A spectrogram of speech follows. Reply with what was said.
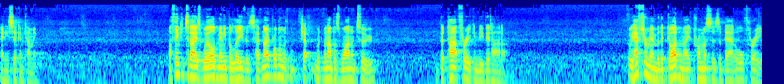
and his second coming. I think in today's world, many believers have no problem with, with numbers one and two, but part three can be a bit harder. But we have to remember that God made promises about all three.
